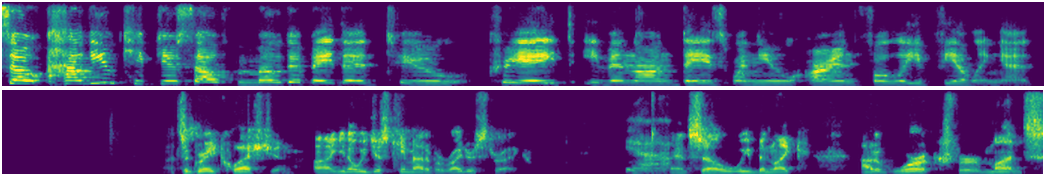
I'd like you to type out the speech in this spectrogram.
so, how do you keep yourself motivated to create even on days when you aren't fully feeling it? That's a great question. Uh, you know, we just came out of a writer's strike. Yeah. And so we've been like out of work for months.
